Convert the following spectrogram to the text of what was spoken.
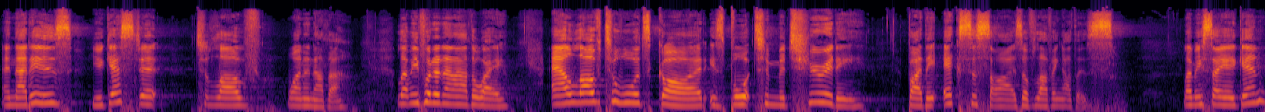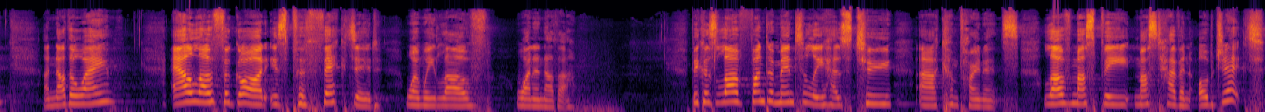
And that is, you guessed it, to love one another. Let me put it another way. Our love towards God is brought to maturity by the exercise of loving others. Let me say again, another way. Our love for God is perfected when we love one another. Because love fundamentally has two uh, components. Love must be must have an object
